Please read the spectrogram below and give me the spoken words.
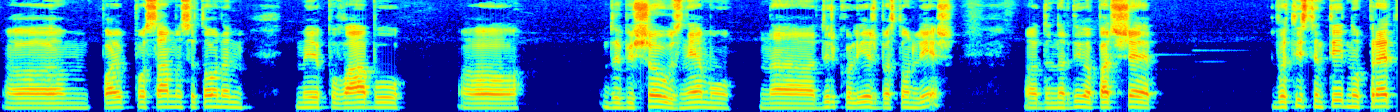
Um, pa je po samem svetovnem me je povabil, uh, da bi šel z njemu na dirko Lež, Baston Lež, uh, da narediva pač še v tistem tednu pred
